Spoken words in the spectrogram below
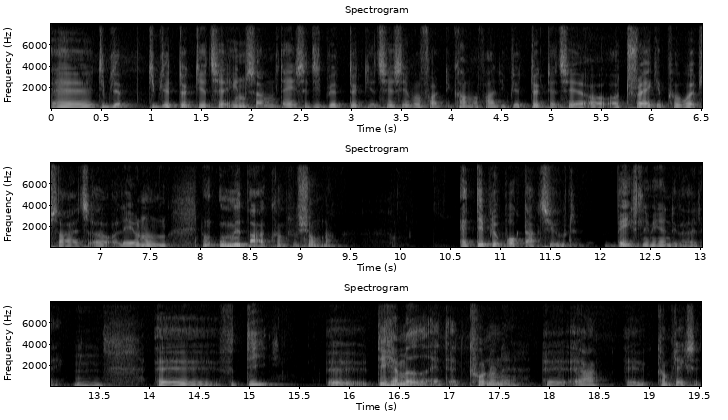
Øh, de, bliver, de bliver dygtigere til at indsamle data, de bliver dygtigere til at se, hvor folk de kommer fra, de bliver dygtigere til at, at, at tracke på websites og, og lave nogle, nogle umiddelbare konklusioner. At det blev brugt aktivt væsentligt mere, end det gør i dag. Mm. Øh, fordi øh, det her med, at, at kunderne øh, er øh, komplekse,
